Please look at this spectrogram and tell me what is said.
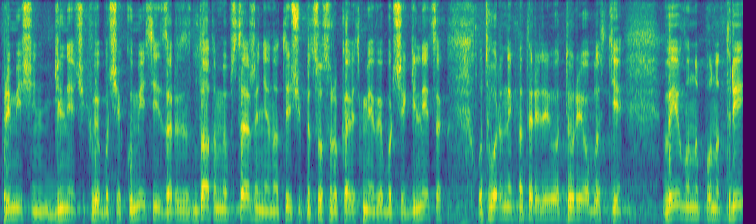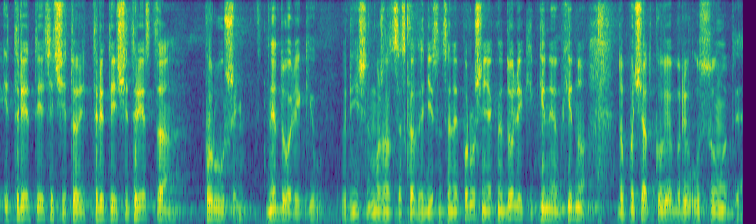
приміщень дільничих виборчих комісій за результатами обстеження на 1548 виборчих дільницях, утворених на території області, виявлено понад 3,3 тисячі, то й 3300 порушень, недоліків. Вірніше, можна це сказати дійсно, це не порушення, як недоліки, які необхідно до початку виборів усунути.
